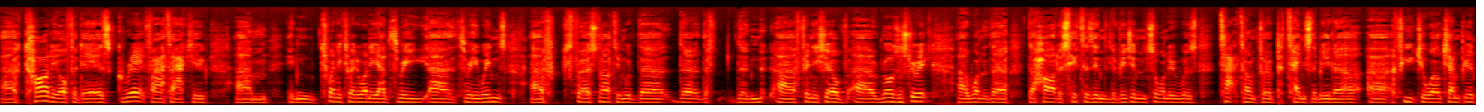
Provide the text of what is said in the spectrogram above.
uh, cardio for days, great fight IQ. Um, in 2021, he had three uh, three wins. Uh, first, starting with the the the, the uh, finish of uh, Rozenstruik, uh, one of the, the hardest hitters in the division, and someone who was tacked on for potentially being a, a future world champion.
